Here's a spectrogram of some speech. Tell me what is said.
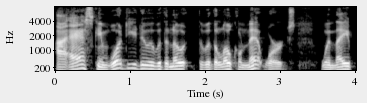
I asked him, what do you do with the note, with the local networks when they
